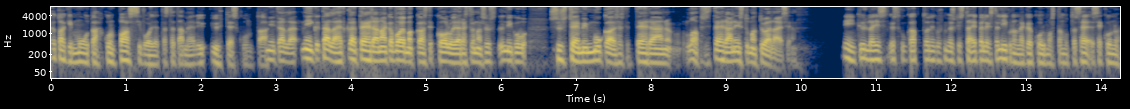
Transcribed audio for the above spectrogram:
jotakin muuta kuin passivoitettaisiin tätä meidän y- yhteiskuntaa. Niin tällä, niin tällä hetkellä tehdään aika voimakkaasti koulujärjestelmän syste, niin kuin systeemin mukaisesti tehdään, lapsista tehdään istumatyöläisiä. Niin kyllä, ja sitten kun katsoo niin myöskin sitä ei pelkästään liikunnan näkökulmasta, mutta se, se kun,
